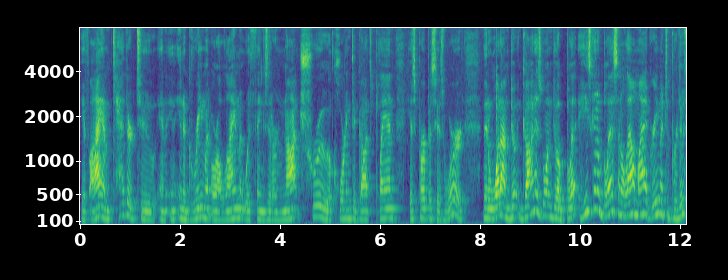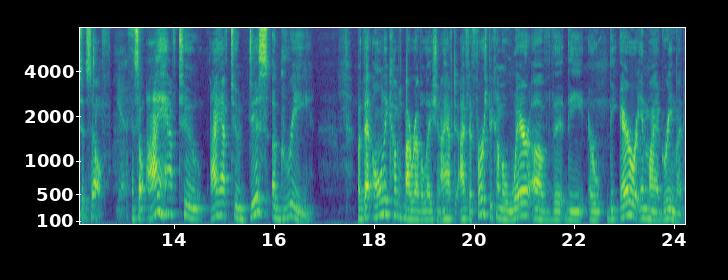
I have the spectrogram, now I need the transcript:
if I am tethered to and in, agreement or alignment with things that are not true according to God's plan, His purpose, His word, then what I'm doing, God is going to bless. He's going to bless and allow my agreement to produce itself. Yes. And so I have to I have to disagree, but that only comes by revelation. I have to I have to first become aware of the the er, the error in my agreement.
